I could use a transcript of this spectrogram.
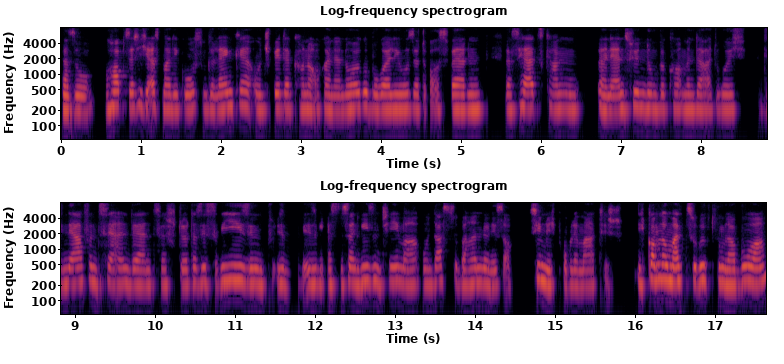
Also hauptsächlich erstmal die großen Gelenke und später kann auch eine Neuroborreliose daraus werden. Das Herz kann eine Entzündung bekommen dadurch. Die Nervenzellen werden zerstört. Das ist riesen, es ist ein Riesenthema und das zu behandeln ist auch ziemlich problematisch. Ich komme nochmal zurück zum Labor.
